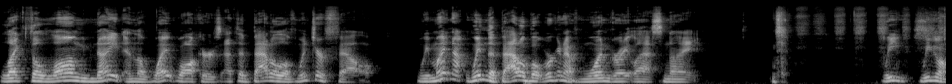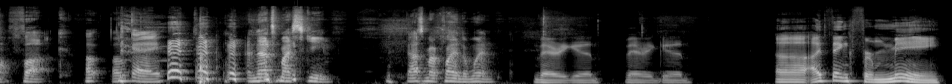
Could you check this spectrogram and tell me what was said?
like the Long Night and the White Walkers at the Battle of Winterfell, we might not win the battle, but we're gonna have one great last night. we we gonna fuck, Oh, okay. and that's my scheme. That's my plan to win. Very good. Very good. Uh, I think for me,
